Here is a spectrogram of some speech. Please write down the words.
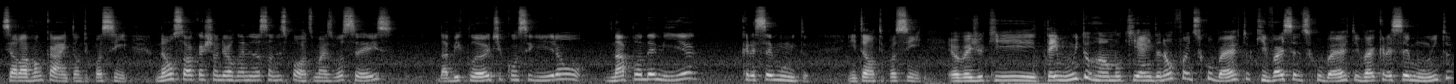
se alavancar. Então, tipo assim, não só a questão de organização de esportes, mas vocês da Biclutch conseguiram, na pandemia, crescer muito. Então, tipo assim, eu vejo que tem muito ramo que ainda não foi descoberto, que vai ser descoberto e vai crescer muito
